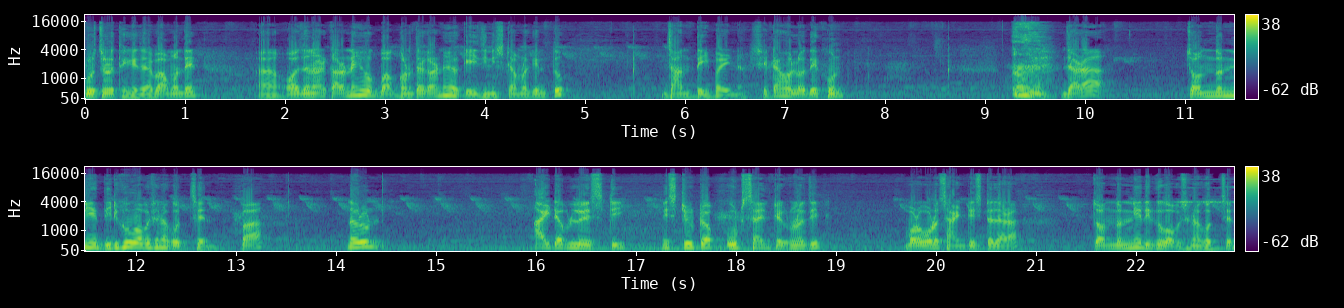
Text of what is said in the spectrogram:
গোচরে থেকে যায় বা আমাদের অজানার কারণেই হোক বা অজ্ঞানতার কারণেই হোক এই জিনিসটা আমরা কিন্তু জানতেই পারি না। সেটা হলো দেখুন, যারা চন্দন নিয়ে দীর্ঘ গবেষণা করছেন বা ধরুন IWST institute of wood science টেকনোলজির বড় বড় সায়েন্টিস্টরা যারা চন্দন নিয়ে দীর্ঘ গবেষণা করছেন,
